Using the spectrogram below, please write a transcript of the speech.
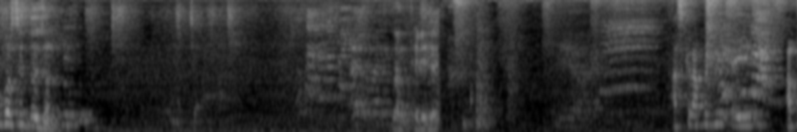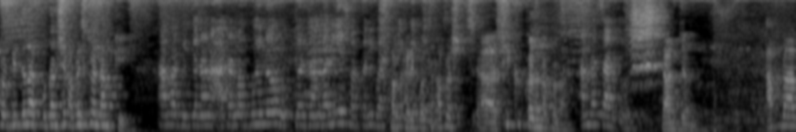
উপস্থিত দুজন আজকের আপনি কি এই আপনার বিদ্যালয়ের প্রধান আপনার স্কুলের নাম কি? আমার বিদ্যালয় আটানব্বই নং উত্তর গাঙ্গালিয়া সরকারি সরকারি আপনার শিক্ষক কজন আপনার? আমরা চারজন। চারজন। আপনার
